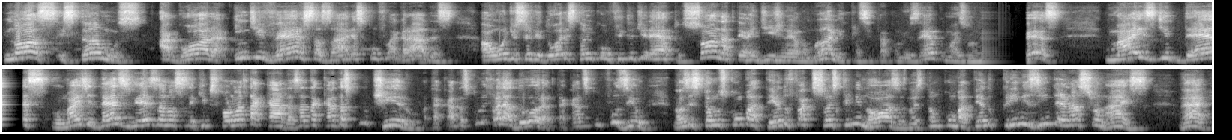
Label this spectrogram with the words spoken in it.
Nós estamos agora em diversas áreas conflagradas, aonde os servidores estão em conflito direto. Só na terra indígena Yanomami, para citar como exemplo, mais uma vez, mais de 10, por mais de 10 vezes as nossas equipes foram atacadas, atacadas com tiro, atacadas com metralhadora, atacadas com fuzil. Nós estamos combatendo facções criminosas, nós estamos combatendo crimes internacionais. Né?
